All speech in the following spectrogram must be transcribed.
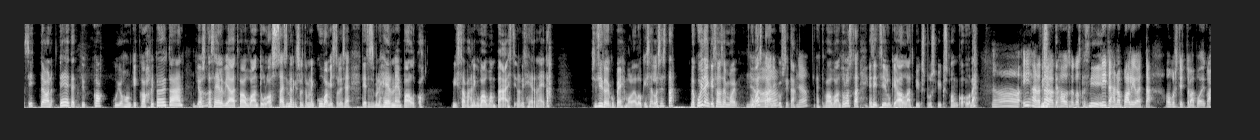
Sitten on teetetty kakku johonkin kahvipöytään, josta Joo. selviää, että vauva on tulossa. Esimerkiksi oli tämmöinen kuva, missä oli se, tietysti semmoinen herneen palko, missä on vähän niin kuin vauvan pää, ja siinä on niitä herneitä. Sitten siitä on joku pehmoleluki sellaisesta. No kuitenkin se on semmoinen, kuvastaa niin kuin sitä, Joo. että vauva on tulossa, ja sitten siinä luki alla, että 1 plus 1 on kolme. Aa, ihana, Niin tämä on sitten- aika hauska, koska sit Niin. niitähän on paljon, että onko se tyttö vai poika.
